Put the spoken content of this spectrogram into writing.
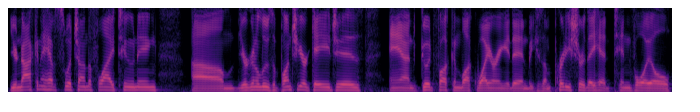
You're not going to have switch on the fly tuning. Um, you're going to lose a bunch of your gauges and good fucking luck wiring it in because I'm pretty sure they had tinfoil,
